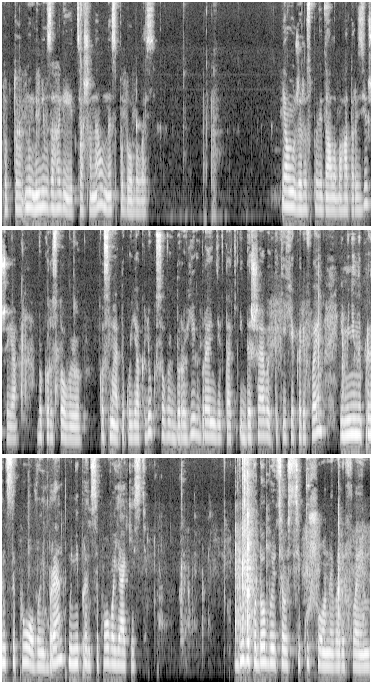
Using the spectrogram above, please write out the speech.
Тобто, ну, мені взагалі ця шанел не сподобалась. Я вам вже розповідала багато разів, що я використовую косметику як люксових, дорогих брендів, так і дешевих, таких як Oriflame. І мені не принциповий бренд, мені принципова якість. Дуже подобаються ось ці кушони в Oriflame.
